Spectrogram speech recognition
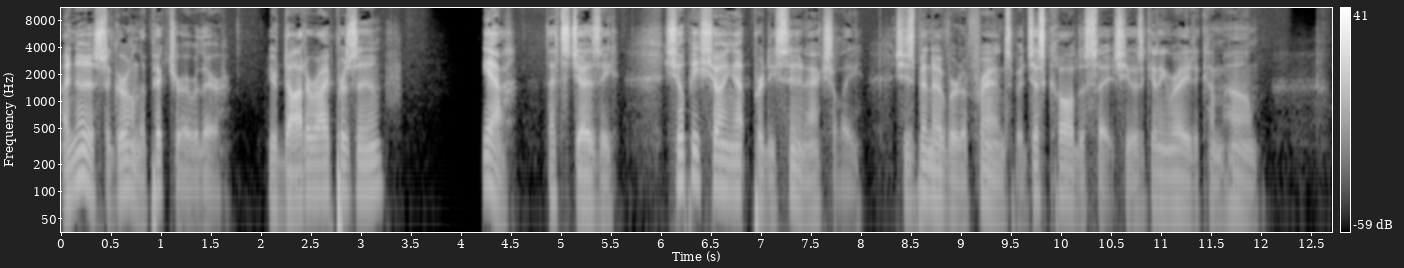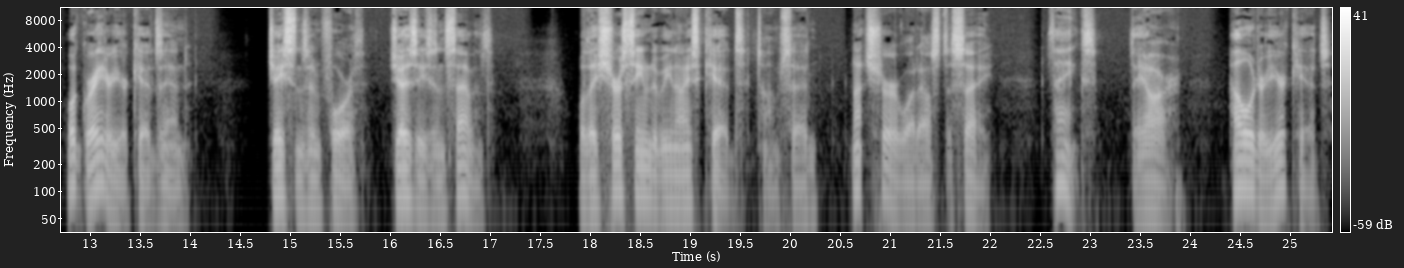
I noticed a girl in the picture over there. Your daughter, I presume? Yeah, that's Josie. She'll be showing up pretty soon, actually. She's been over to friends, but just called to say she was getting ready to come home. What grade are your kids in? Jason's in fourth. Josie's in seventh. Well, they sure seem to be nice kids, Tom said, not sure what else to say. Thanks. They are. How old are your kids?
